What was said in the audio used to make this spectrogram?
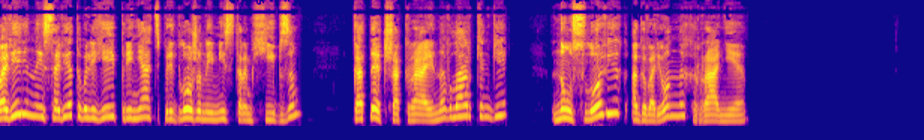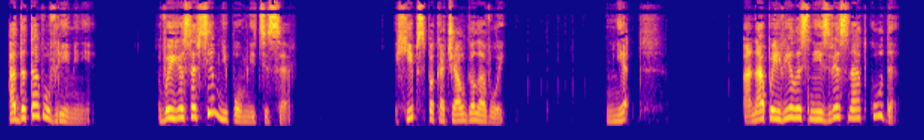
поверенные советовали ей принять предложенный мистером Хибзом коттедж окраина в Ларкинге на условиях, оговоренных ранее. А до того времени вы ее совсем не помните, сэр? Хипс покачал головой. Нет. Она появилась неизвестно откуда.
